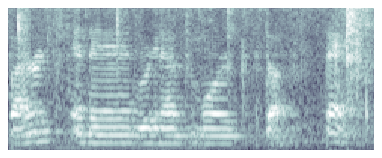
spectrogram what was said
Byron, and then we're gonna have some more stuff. Thanks.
